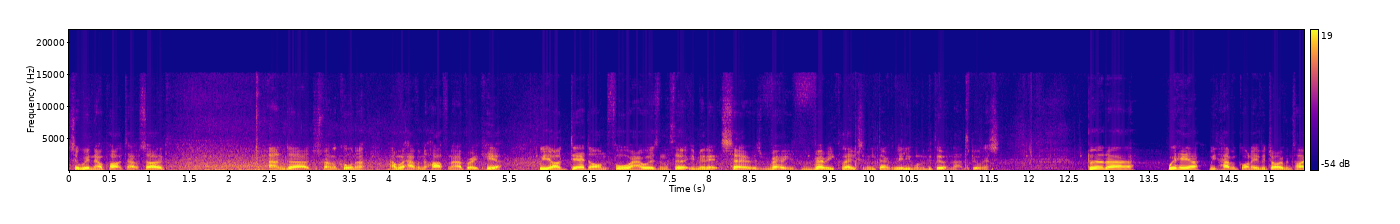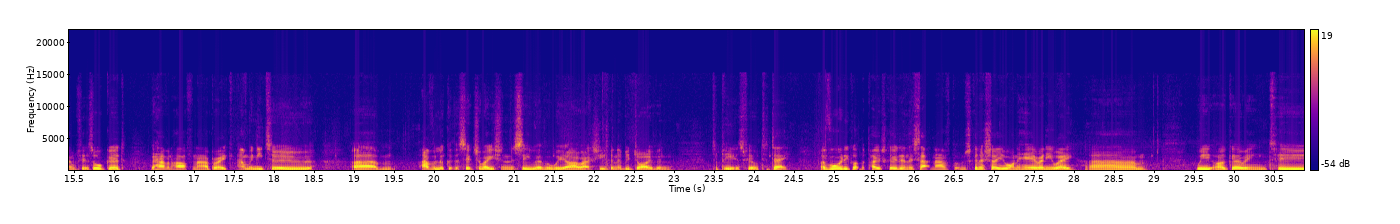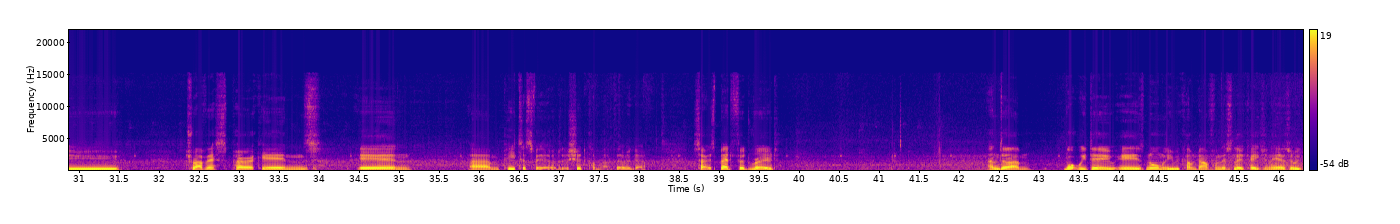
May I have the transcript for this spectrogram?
So we're now parked outside and uh, just around the corner and we're having a half an hour break here. We are dead on four hours and 30 minutes. So it's very, very close and you don't really want to be doing that to be honest. But uh, we're here. We haven't gone over driving time, so it's all good. We're having half an hour break and we need to um, have a look at the situation and see whether we are actually going to be driving to Petersfield today. I've already got the postcode in the sat nav, but I'm just going to show you on here anyway. Um, we are going to Travis Perkins in um, Petersfield. It should come up. There we go. So it's Bedford Road, and um, what we do is normally we come down from this location here. So we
